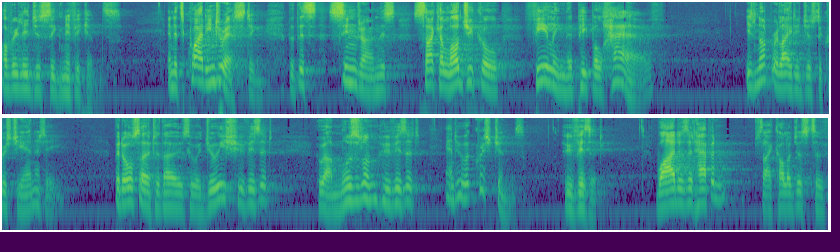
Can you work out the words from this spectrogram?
of religious significance. And it's quite interesting that this syndrome, this psychological feeling that people have, is not related just to Christianity, but also to those who are Jewish who visit, who are Muslim who visit, and who are Christians who visit. Why does it happen? Psychologists have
